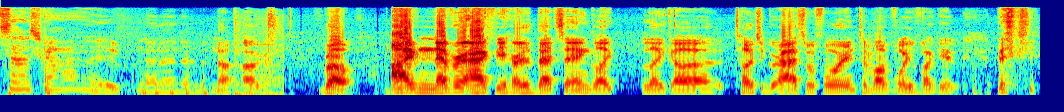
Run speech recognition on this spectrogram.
Subscribe. No, no, no, no. No. Okay. Bro, I've never actually heard that saying like like uh touch grass before until my boy fucking.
